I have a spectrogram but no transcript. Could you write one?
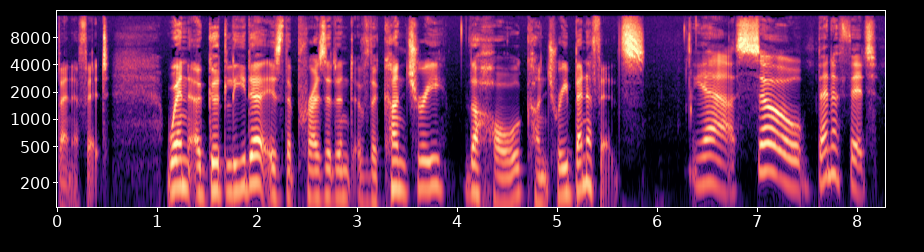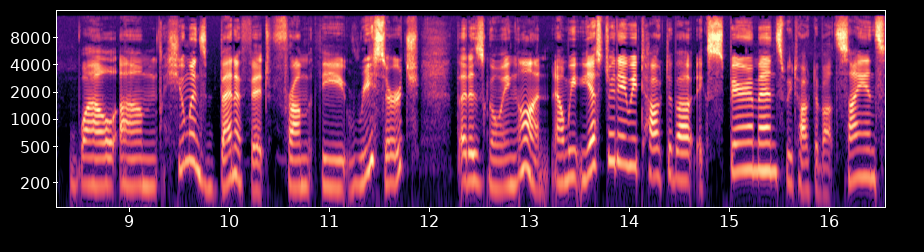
benefit. When a good leader is the president of the country, the whole country benefits. Yeah, so benefit. Well, um, humans benefit from the research that is going on. Now, we yesterday we talked about experiments, we talked about science.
